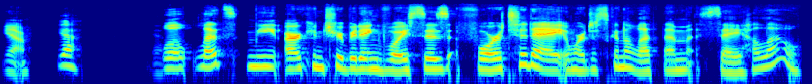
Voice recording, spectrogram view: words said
Yeah. Yeah. yeah. Well, let's meet our contributing voices for today and we're just going to let them say hello.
